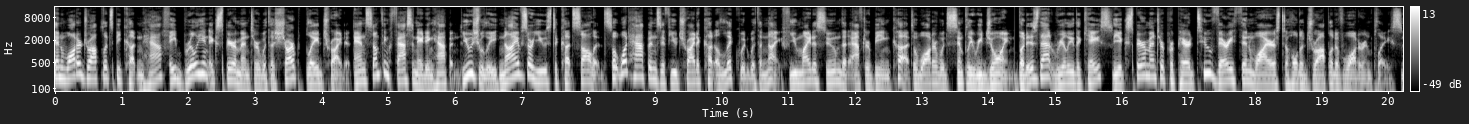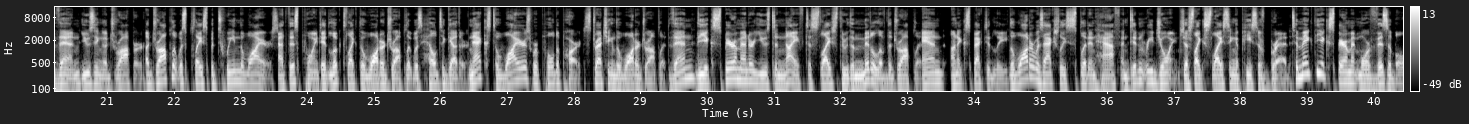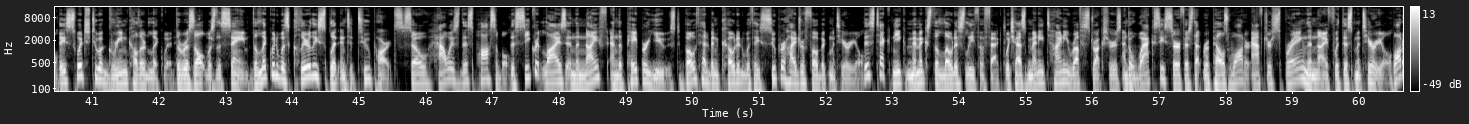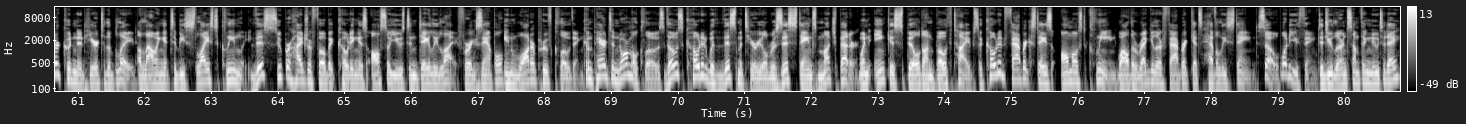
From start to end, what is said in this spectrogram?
Can water droplets be cut in half? A brilliant experimenter with a sharp blade tried it, and something fascinating happened. Usually, knives are used to cut solids, but what happens if you try to cut a liquid with a knife? You might assume that after being cut, the water would simply rejoin. But is that really the case? The experimenter prepared two very thin wires to hold a droplet of water in place. Then, using a dropper, a droplet was placed between the wires. At this point, it looked like the water droplet was held together. Next, the wires were pulled apart, stretching the water droplet. Then, the experimenter used a knife to slice through the middle of the droplet. And, unexpectedly, the water was actually split in half and didn't rejoin, just like slicing a piece of bread. To make the experiment more visible, they switched to a green-colored liquid. The result was the same. The liquid was clearly split into two parts. So, how is this possible? The secret lies in the knife and the paper used. Both had been coated with a super hydrophobic material. This technique mimics the lotus leaf effect, which has many tiny rough structures and a waxy surface that repels water. After spraying the knife with this material, water couldn't adhere to the blade, allowing it to be sliced cleanly. This super hydrophobic coating is also used in daily life, for example, in waterproof clothing. Compared to normal clothes, those coated with this material resist stains much better. When ink is spilled on both types, the coated fabric stays almost clean, while the regular fabric gets heavily stained. So, what do you think? Did you learn something new today?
